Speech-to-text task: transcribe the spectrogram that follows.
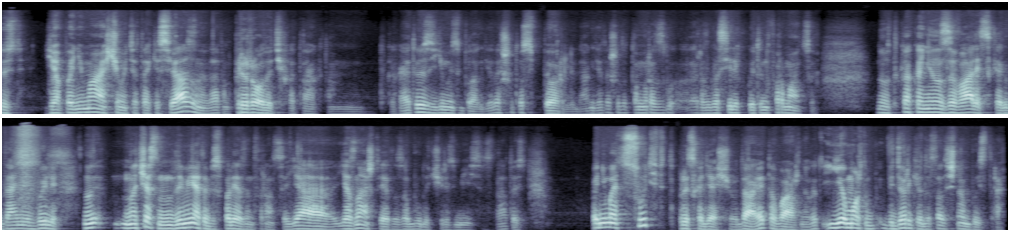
То есть я понимаю, с чем эти атаки связаны, да, там, природа этих атак, там, какая-то уязвимость была, где-то что-то сперли, да, где-то что-то там раз, разгласили какую-то информацию. Но вот как они назывались, когда они были... Ну, но честно, ну, для меня это бесполезная информация. Я, я знаю, что я это забуду через месяц. Да? То есть понимать суть происходящего, да, это важно. Ее можно выдергивать достаточно быстро.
